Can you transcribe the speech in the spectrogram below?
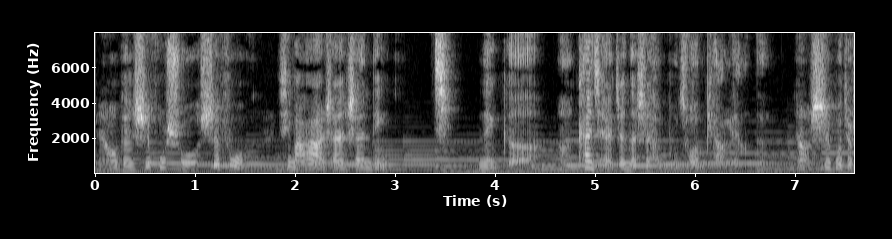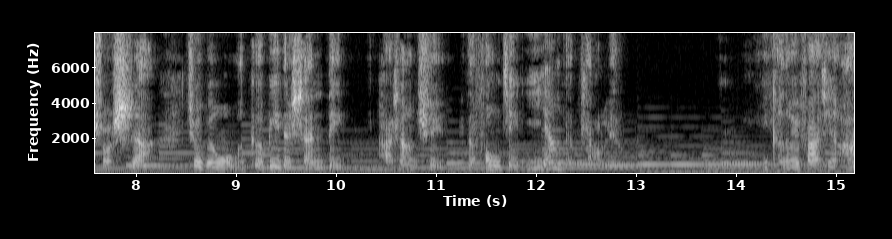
然后跟师傅说：“师傅，喜马拉雅山山顶，那个啊，看起来真的是很不错、很漂亮的。”然后师傅就说：“是啊，就跟我们隔壁的山顶爬上去的风景一样的漂亮。”你可能会发现啊。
